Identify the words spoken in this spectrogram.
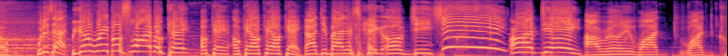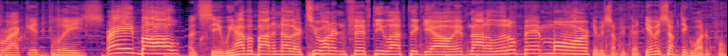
Oh, what is that? We got a rainbow slime. Okay. Okay, okay, okay, okay. Not too bad. They're saying OMG. Sheesh. OMG. I really want one Kraken, please. Rainbow. Let's see. We have about another 250 left to go, if not a little bit more. Give us something good. Give us something wonderful.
